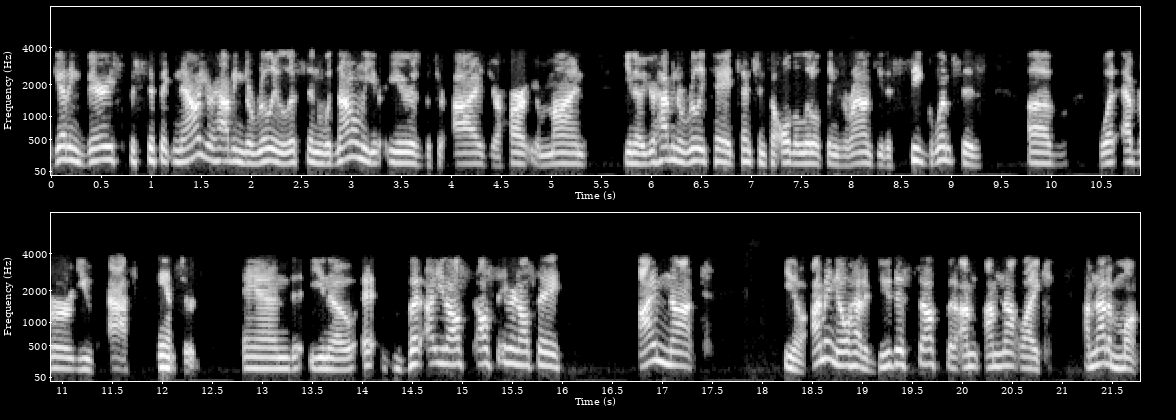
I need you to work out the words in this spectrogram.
getting very specific. Now you're having to really listen with not only your ears, but your eyes, your heart, your mind. You know, you're having to really pay attention to all the little things around you to see glimpses of whatever you've asked answered. And, you know, eh, but, you know, I'll, I'll sit here and I'll say, I'm not, you know, I may know how to do this stuff, but I'm I'm not like I'm not a monk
